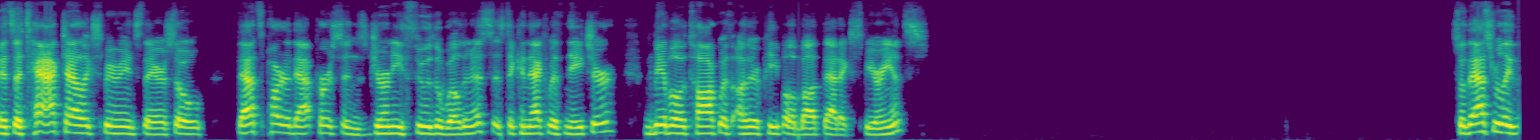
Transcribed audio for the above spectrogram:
it's a tactile experience there. So that's part of that person's journey through the wilderness is to connect with nature and be able to talk with other people about that experience. So that's really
